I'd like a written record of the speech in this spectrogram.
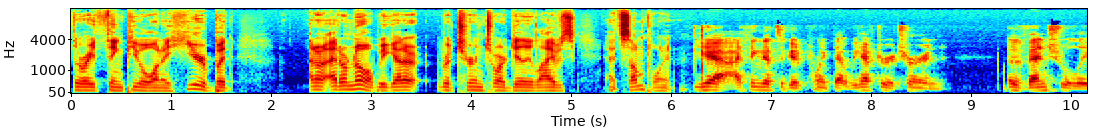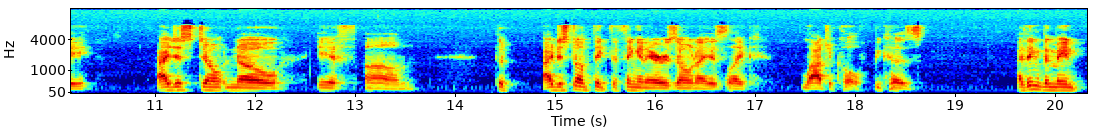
the right thing people want to hear, but I don't I don't know. We got to return to our daily lives at some point. Yeah, I think that's a good point that we have to return eventually. I just don't know if um the I just don't think the thing in Arizona is like logical because I think the main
